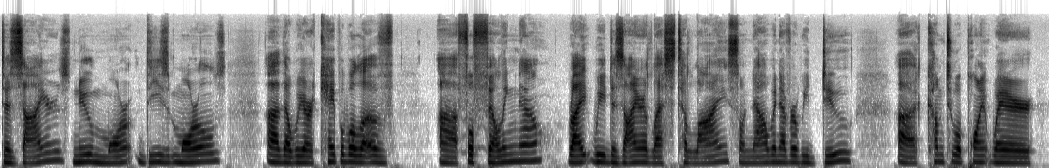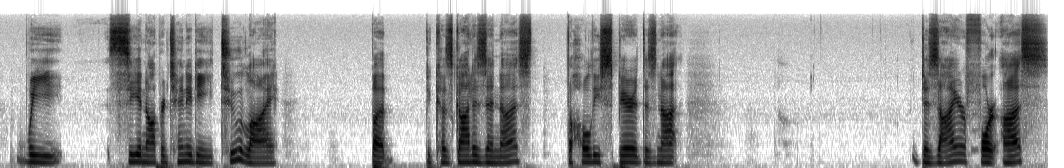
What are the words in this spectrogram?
desires, new more these morals uh, that we are capable of uh, fulfilling now. Right? We desire less to lie. So now, whenever we do uh, come to a point where we see an opportunity to lie, but because God is in us, the Holy Spirit does not desire for us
